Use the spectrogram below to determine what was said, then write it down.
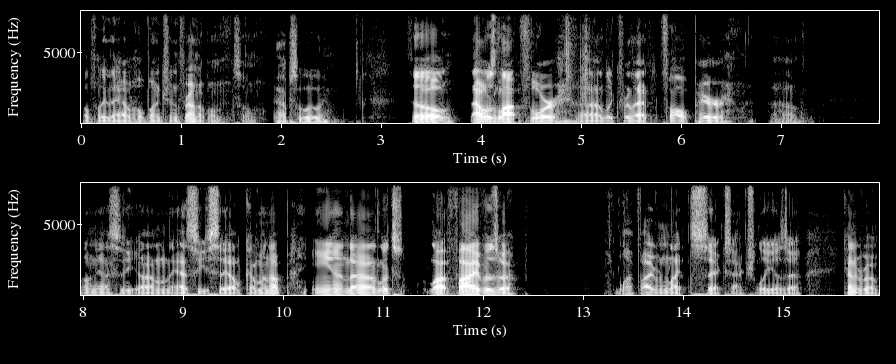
hopefully they have a whole bunch in front of them. So, absolutely. so that was lot four. Uh, look for that fall pair uh, on SC on the SC sale coming up, and uh, let's lot five is a lot five and lot six actually is a kind of a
